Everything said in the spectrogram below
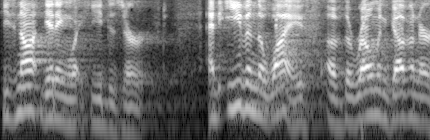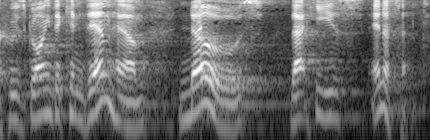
He's not getting what he deserved. And even the wife of the Roman governor who's going to condemn him knows that he's innocent.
